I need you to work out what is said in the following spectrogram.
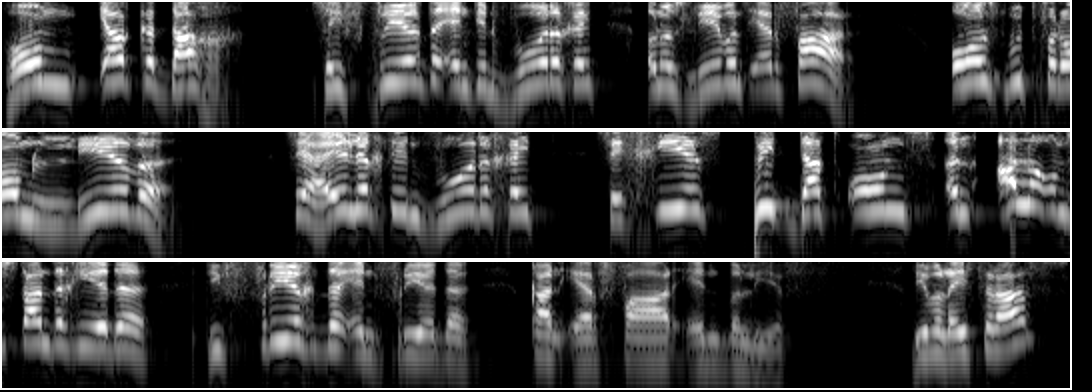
hom elke dag sy vreugde en teenwoordigheid in ons lewens ervaar. Ons moet vir hom lewe. Sy heilige teenwoordigheid, sy gees bied dat ons in alle omstandighede die vreugde en vrede kan ervaar en beleef. Liewe luisteraars,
